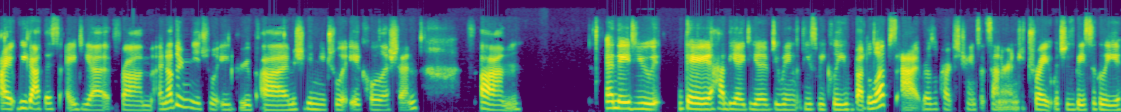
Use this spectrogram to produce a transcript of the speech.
I we got this idea from another mutual aid group, uh, Michigan Mutual Aid Coalition. Um, and they do they had the idea of doing these weekly bundle ups at Rosa Parks Transit Center in Detroit, which is basically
